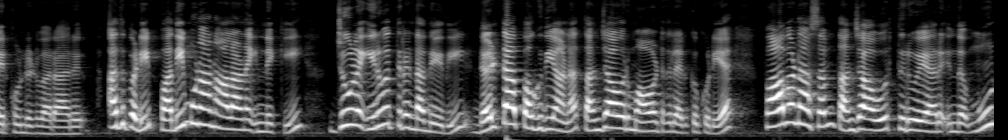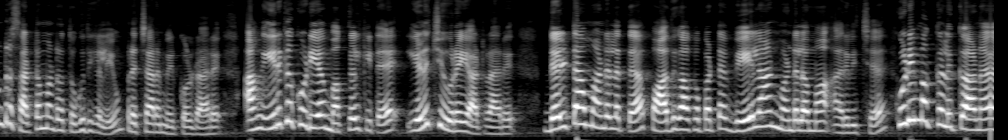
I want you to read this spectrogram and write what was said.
மேற்கொண்டுட்டு வராரு. அதுபடி பதிமூணாம் நாளான இன்னைக்கு ஜூலை இருபத்தி ரெண்டாம் தேதி டெல்டா பகுதியான தஞ்சாவூர் மாவட்டத்தில் இருக்கக்கூடிய பாபநாசம் தஞ்சாவூர் திருவையாறு இந்த மூன்று சட்டமன்ற தொகுதிகளையும் பிரச்சாரம் மேற்கொள்றாரு. அங்க இருக்கக்கூடிய மக்கள் கிட்ட எழுச்சி உரையாற்றுறாரு டெல்டா மண்டலத்தை பாதுகாக்கப்பட்ட வேளாண் மண்டலமா அறிவிச்ச குடிமக்களுக்கான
